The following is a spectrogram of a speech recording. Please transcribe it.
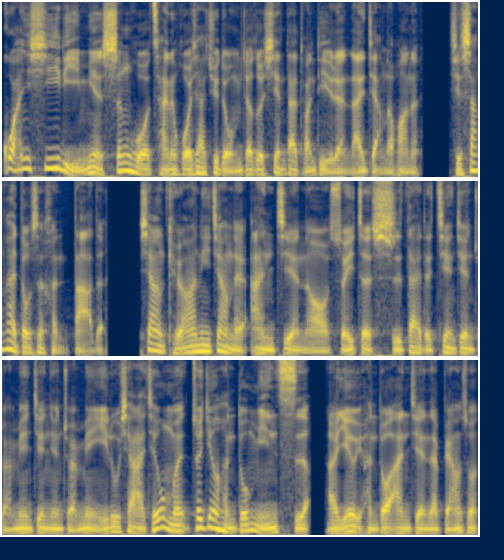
关系里面生活才能活下去的，我们叫做现代团体人来讲的话呢，其实伤害都是很大的。像 Kyoani 这样的案件哦，随着时代的渐渐转变，渐渐转变，一路下来，其实我们最近有很多名词啊，也有很多案件在，比方说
